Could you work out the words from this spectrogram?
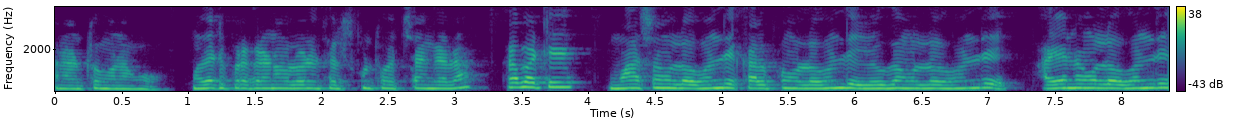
అని అంటూ మనము మొదటి ప్రకరణంలోనే తెలుసుకుంటూ వచ్చాం కదా. కాబట్టి మాసంలో ఉంది కల్పంలో ఉంది యుగంలో ఉంది అయనంలో ఉంది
